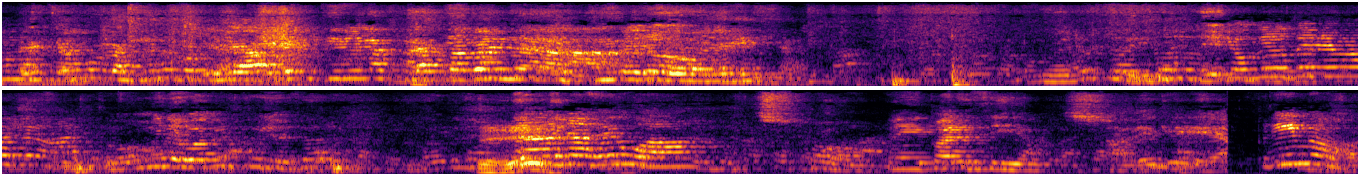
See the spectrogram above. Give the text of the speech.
una camulación porque ya Él tiene las ya está pastillas, pero... Yo quiero tener más gato. Mira, voy a ver. Ganas de. Me parecía. A ver qué Primo.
